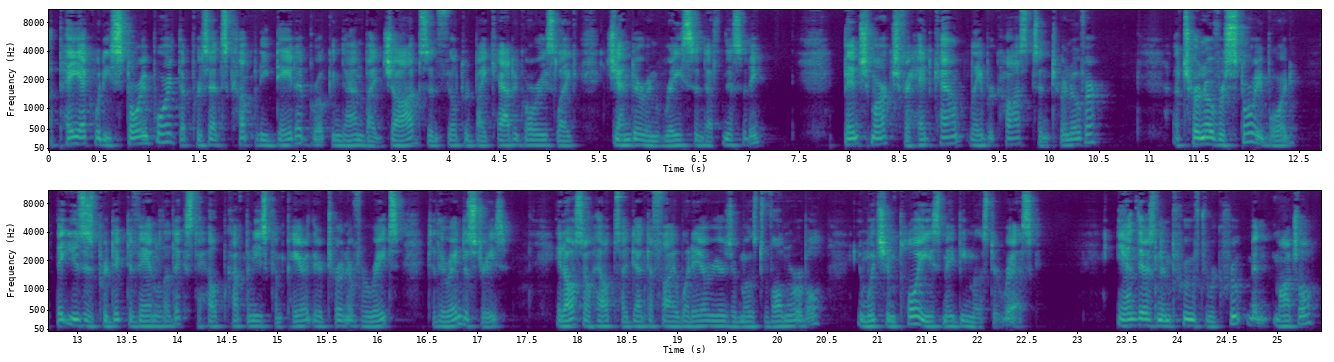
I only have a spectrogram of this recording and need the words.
a pay equity storyboard that presents company data broken down by jobs and filtered by categories like gender and race and ethnicity, benchmarks for headcount, labor costs, and turnover, a turnover storyboard that uses predictive analytics to help companies compare their turnover rates to their industries. It also helps identify what areas are most vulnerable and which employees may be most at risk. And there's an improved recruitment module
